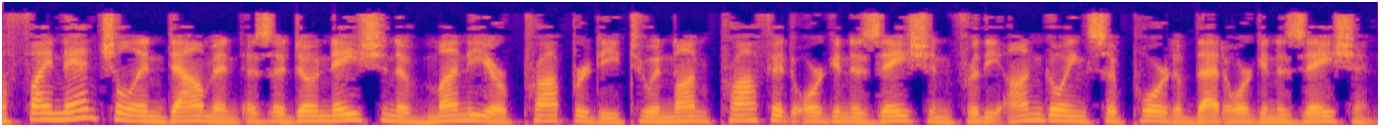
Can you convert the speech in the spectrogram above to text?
A financial endowment is a donation of money or property to a nonprofit organization for the ongoing support of that organization.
